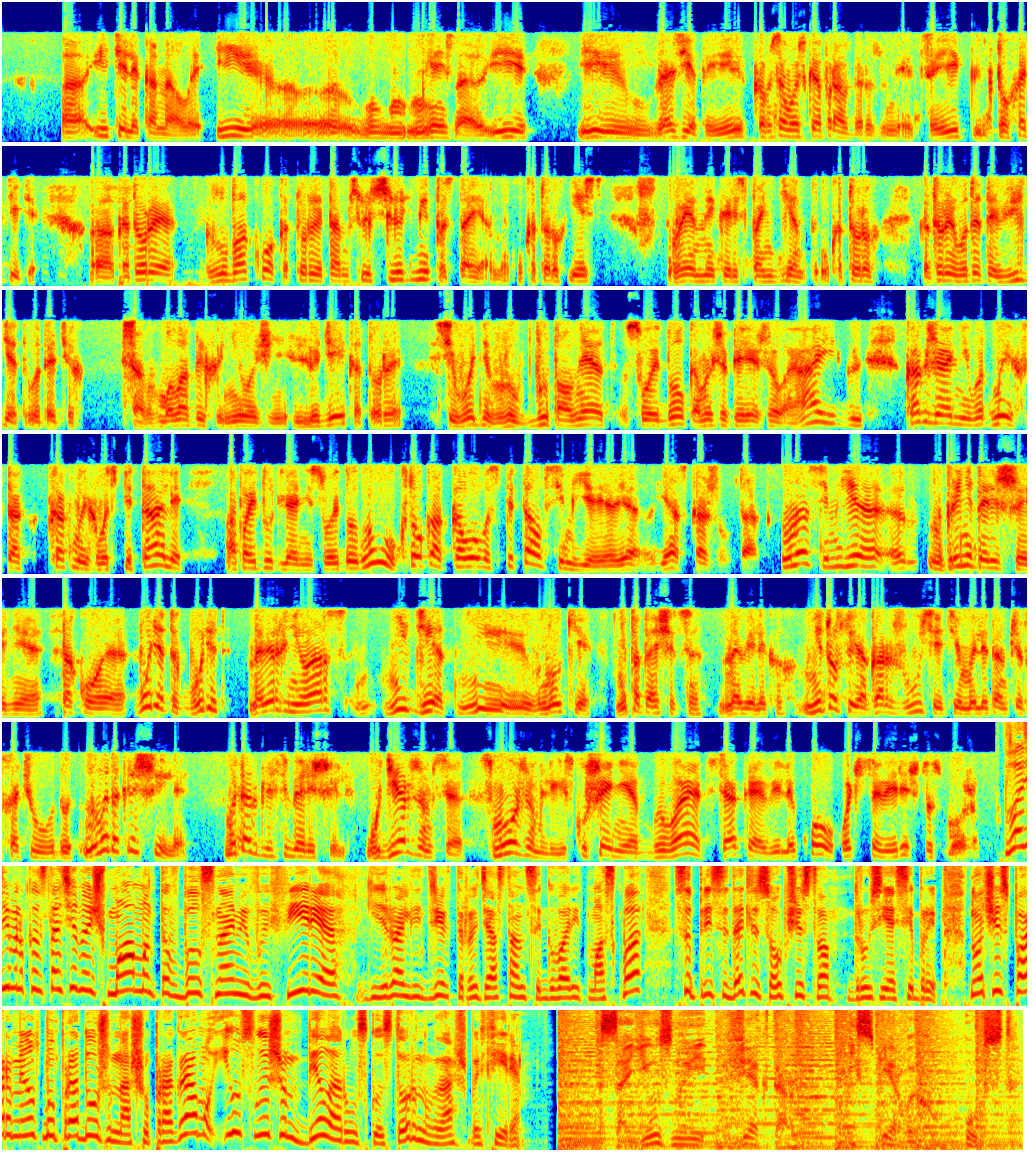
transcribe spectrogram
э, и телеканалы, и, э, я не знаю, и, и газеты, и «Комсомольская правда», разумеется, и кто хотите, э, которые глубоко, которые там с людьми постоянно, у которых есть военные корреспонденты, у которых, которые вот это видят, вот этих самых молодых и не очень людей, которые сегодня выполняют свой долг, а мы же переживаем. Ай, как же они, вот мы их так, как мы их воспитали, а пойдут ли они свой долг? Ну, кто как кого воспитал в семье, я, я скажу так. У нас в семье э, принято решение такое. Будет так будет. На Верхний Ларс ни дед, ни внуки не потащатся на великах. Не то, что я горжусь этим или там что-то хочу, но мы так решили. Мы так для себя решили. Удержимся, сможем ли? Искушение бывает, всякое велико. Хочется верить, что сможем. Владимир Константинович Мамонтов был с нами в эфире. Генеральный директор радиостанции «Говорит Москва», сопредседатель сообщества «Друзья Сибры». Ну а через пару минут мы продолжим нашу программу и услышим белорусскую сторону в нашем эфире. Союзный вектор из первых уст.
